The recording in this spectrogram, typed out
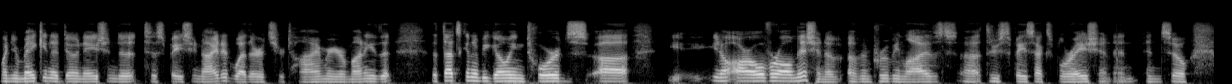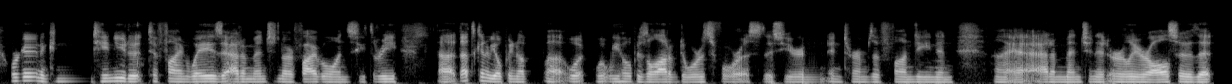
when you're making a donation to, to Space United, whether it's your time or your money, that, that that's going to be going towards uh, you know our overall mission of, of improving lives uh, through space exploration. And and so we're going to continue to, to find ways. Adam mentioned our 501c3 uh, that's going to be opening up uh, what what we hope is a lot of doors for us this year in, in terms of funding. And uh, Adam mentioned it earlier also that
